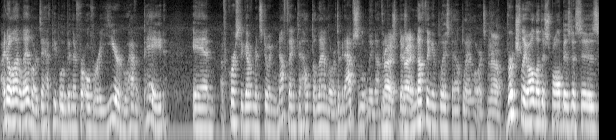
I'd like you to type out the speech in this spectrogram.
I know a lot of landlords. They have people who've been there for over a year who haven't paid, and of course the government's doing nothing to help the landlords. I mean, absolutely nothing. Right, there's there's right. nothing in place to help landlords No. virtually all other small businesses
